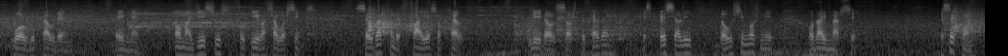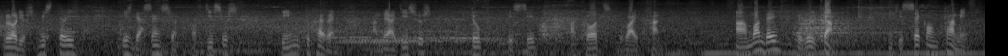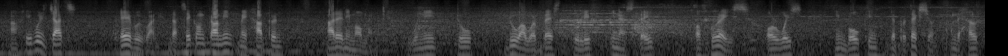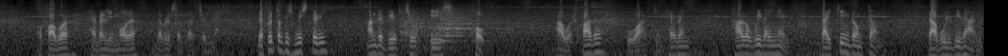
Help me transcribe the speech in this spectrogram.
world without end. Amen. O my Jesus, forgive us our sins. Save us from the fires of hell. Lead all souls to heaven, especially those in most need of thy mercy. The second glorious mystery is the ascension of Jesus into heaven, and there Jesus took his seat at God's right hand. And one day he will come in his second coming, and he will judge everyone. That second coming may happen at any moment. We need to do our best to live in a state of grace, always invoking the protection and the help of our Heavenly Mother, the Blessed Virgin Mary. The fruit of this mystery and the virtue is hope. Our Father, who art in heaven, hallowed be thy name. Thy kingdom come, thy will be done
